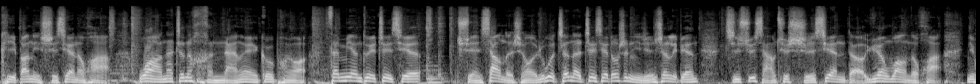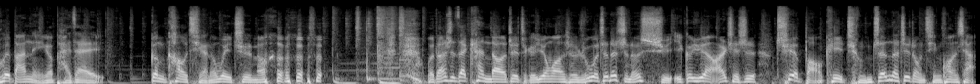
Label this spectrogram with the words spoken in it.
可以帮你实现的的话，哇，那真的很难哎，各位朋友，在面对这些选项的时候，如果真的这些都是你人生里边急需想要去实现的愿望的话，你会把哪个排在更靠前的位置呢？我当时在看到这几个愿望的时候，如果真的只能许一个愿，而且是确保可以成真的这种情况下，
